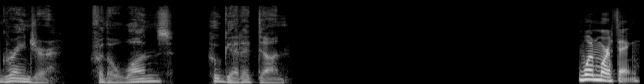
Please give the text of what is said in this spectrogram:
Grainger for the ones who get it done. One more thing.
